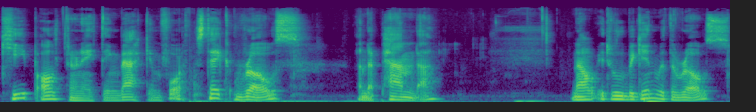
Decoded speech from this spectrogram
keep alternating back and forth. Let's take rose and a panda. Now it will begin with the rose.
